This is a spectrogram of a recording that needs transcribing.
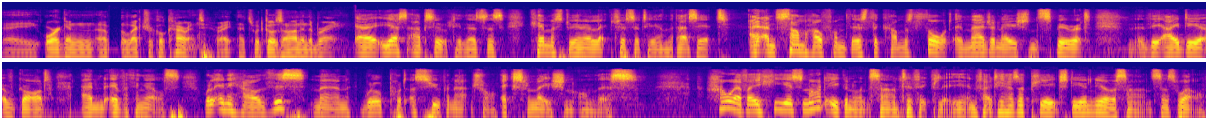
a organ of electrical current, right? That's what goes on in the brain. Uh, yes, absolutely. There's this chemistry and electricity, and that's it. And, and somehow from this there comes thought, imagination, spirit, the idea of God, and everything else. Well, anyhow, this man will put a supernatural explanation on this. However, he is not ignorant scientifically. In fact, he has a PhD in neuroscience as well.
